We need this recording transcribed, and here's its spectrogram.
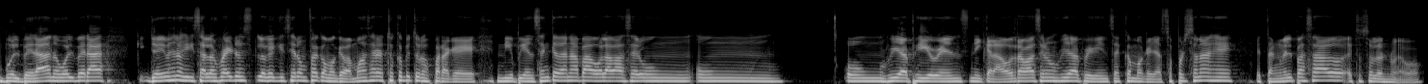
¿volverá o no volverá? Yo imagino que quizás los writers lo que quisieron fue como que vamos a hacer estos capítulos para que ni piensen que Dana Paola va a hacer un, un, un reappearance, ni que la otra va a hacer un reappearance. Es como que ya esos personajes están en el pasado, estos son los nuevos.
